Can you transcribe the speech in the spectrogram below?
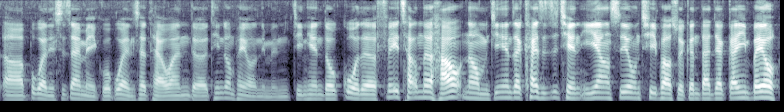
呃不管你是在美国，不管你在台湾的听众朋友，你们今天都过得非常的好。那我们今天在开始之前，一样是用气泡水跟大家干一杯哦，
